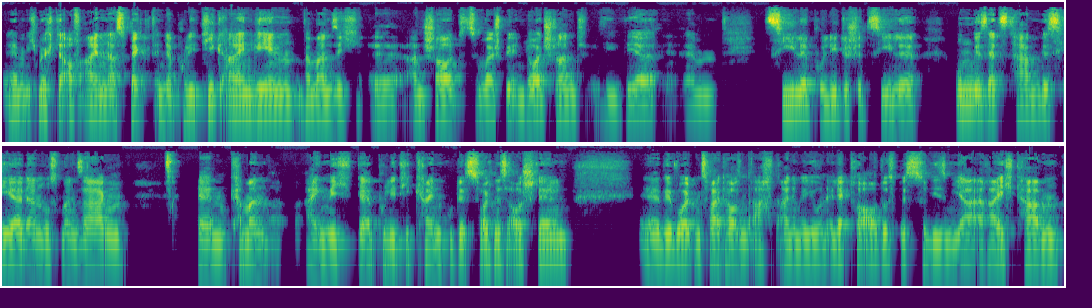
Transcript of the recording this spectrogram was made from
Ähm, ich möchte auf einen Aspekt in der Politik eingehen. Wenn man sich äh, anschaut, zum Beispiel in Deutschland, wie wir ähm, Ziele, politische Ziele umgesetzt haben bisher, dann muss man sagen, ähm, kann man eigentlich der Politik kein gutes Zeugnis ausstellen. Äh, wir wollten 2008 eine Million Elektroautos bis zu diesem Jahr erreicht haben.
